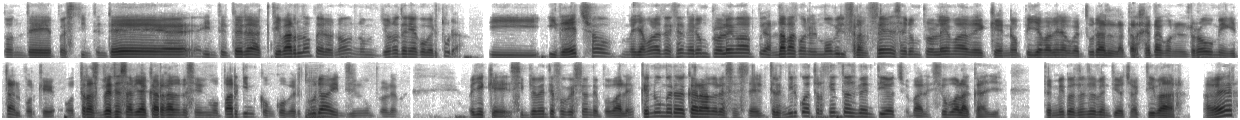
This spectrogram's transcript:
donde pues intenté, intenté activarlo, pero no, no- yo no tenía cobertura. Y, y de hecho me llamó la atención, era un problema, andaba con el móvil francés, era un problema de que no pillaba bien la cobertura la tarjeta con el roaming y tal, porque otras veces había cargado en ese mismo parking con cobertura y sin ningún problema. Oye, que simplemente fue cuestión de, pues vale, ¿qué número de cargadores es este? El 3428, vale, subo a la calle. 3428, activar. A ver,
